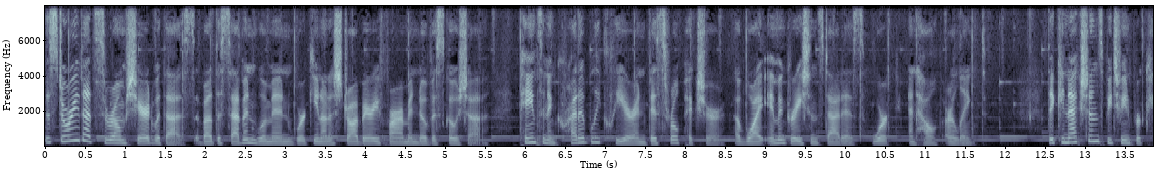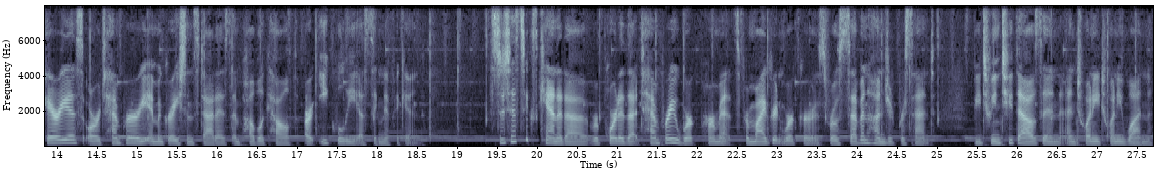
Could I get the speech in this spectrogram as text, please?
The story that Sarom shared with us about the seven women working on a strawberry farm in Nova Scotia paints an incredibly clear and visceral picture of why immigration status, work, and health are linked. The connections between precarious or temporary immigration status and public health are equally as significant. Statistics Canada reported that temporary work permits for migrant workers rose 700% between 2000 and 2021,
